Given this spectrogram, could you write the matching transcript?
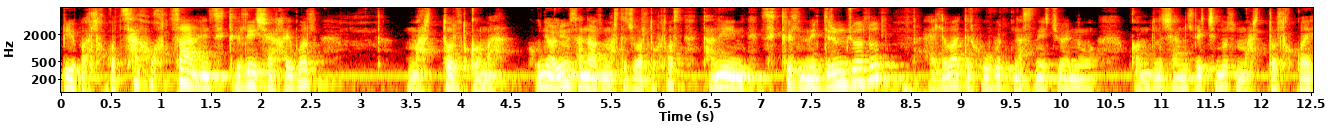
бий болохгүй цаг хугацаа энэ сэтгэлийн шарахыг бол мартуулдаггүй маа. Хүний оюун санаа бол мартаж болдог болохоос таны энэ сэтгэл мэдрэмж бол аливаа тэр хүүхэд насны ч байна уу гомдол шаналлыг чинь бол мартуулахгүй.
